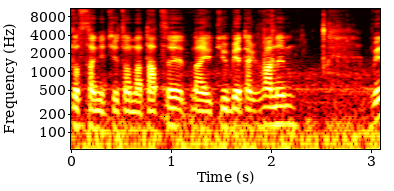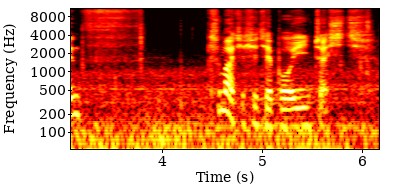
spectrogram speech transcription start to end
dostaniecie to na tacy, na YouTubie tak zwanym. Więc trzymajcie się ciepło i cześć.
